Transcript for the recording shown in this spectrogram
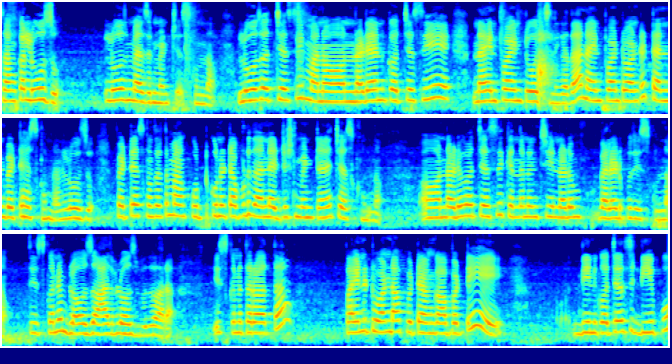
సంక లూజు లూజ్ మెజర్మెంట్ చేసుకుందాం. లూజ్ వచ్చేసి మనం నడడానికి వచ్చేసి నైన్ పాయింట్ టూ వచ్చింది కదా నైన్ పాయింట్ టూ అంటే టెన్ పెట్టేసుకున్నాం లూజు. పెట్టేసుకున్న తర్వాత మనం కుట్టుకునేటప్పుడు దాన్ని అడ్జస్ట్మెంట్ అనేది చేసుకుందాం. నడుము వచ్చేసి కింద నుంచి నడుము వెలడుపు తీసుకుందాం. తీసుకొని బ్లౌజ్ ఆది బ్లౌజ్ ద్వారా. తీసుకున్న తర్వాత పైన టూ అండ్ హాఫ్ పెట్టాం కాబట్టి దీనికి వచ్చేసి డీపు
